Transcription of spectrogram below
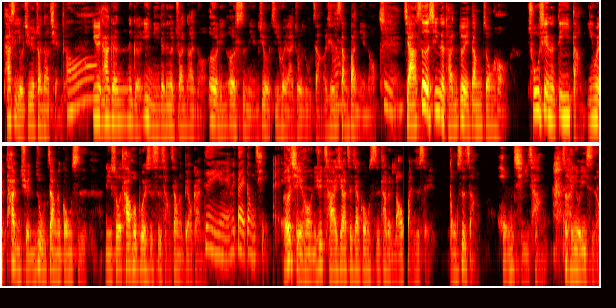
它是有机会赚到钱的哦，因为它跟那个印尼的那个专案哦，二零二四年就有机会来做入账，而且是上半年哦。是假设新的团队当中哈出现了第一档因为碳权入账的公司，你说它会不会是市场上的标杆？对耶，会带动起来。而且哈，你去查一下这家公司它的老板是谁，董事长。洪其昌，这很有意思哦。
